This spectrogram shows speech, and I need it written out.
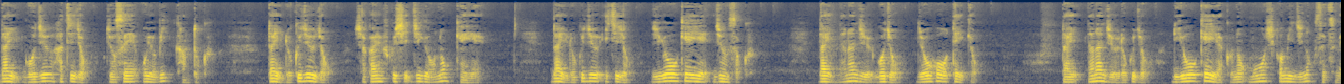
第58条。女性及び監督。第60条。社会福祉事業の経営。第61条。事業経営準則。第75条。情報提供。第76条利用契約の申し込み時の説明。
